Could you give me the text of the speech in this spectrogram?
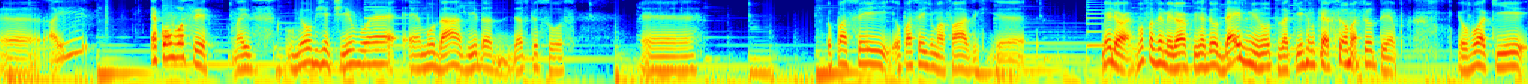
é, aí é com você. Mas o meu objetivo é, é mudar a vida das pessoas. É, eu passei eu passei de uma fase é, melhor vou fazer melhor porque já deu 10 minutos aqui não quero somar seu tempo eu vou aqui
